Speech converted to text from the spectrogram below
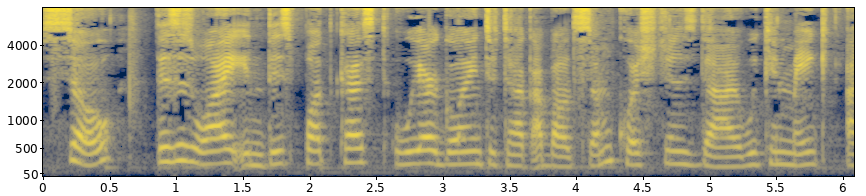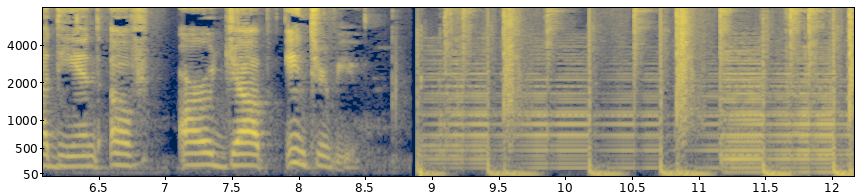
So, this is why in this podcast we are going to talk about some questions that we can make at the end of our job interview. Thank you.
